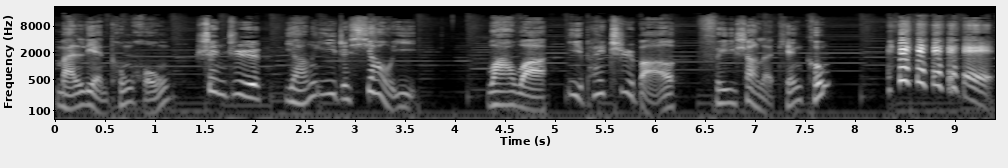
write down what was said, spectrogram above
满脸通红，甚至洋溢着笑意。娃娃一拍翅膀，飞上了天空。嘿嘿嘿嘿嘿，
